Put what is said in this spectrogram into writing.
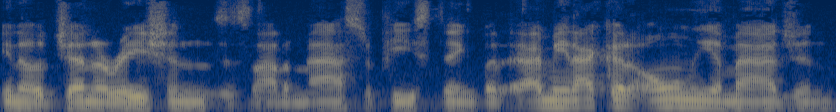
you know generations it's not a masterpiece thing but i mean i could only imagine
